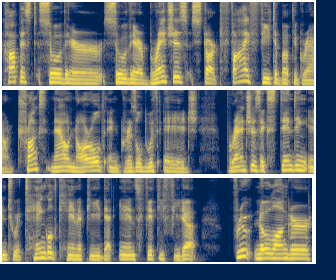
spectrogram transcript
coppiced so their, so their branches start five feet above the ground, trunks now gnarled and grizzled with age, branches extending into a tangled canopy that ends 50 feet up. Fruit no longer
